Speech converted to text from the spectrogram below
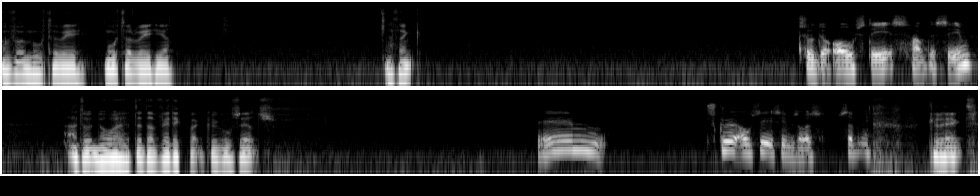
of a motorway motorway here. I think. so do all states have the same? I don't know. I did a very quick Google search. Um, screw it. I'll say the same as us. Seventy. Correct.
